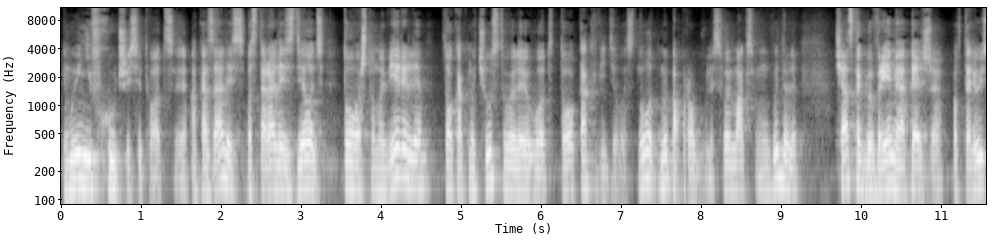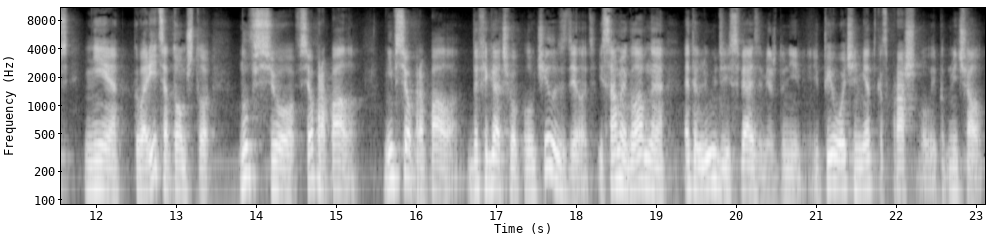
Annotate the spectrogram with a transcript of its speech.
И мы не в худшей ситуации оказались, постарались сделать то, во что мы верили, то, как мы чувствовали, вот, то, как виделось. Ну вот мы попробовали, свой максимум выдали. Сейчас как бы время, опять же, повторюсь, не говорить о том, что ну все, все пропало не все пропало. Дофига чего получилось сделать. И самое главное, это люди и связи между ними. И ты очень метко спрашивал и подмечал,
